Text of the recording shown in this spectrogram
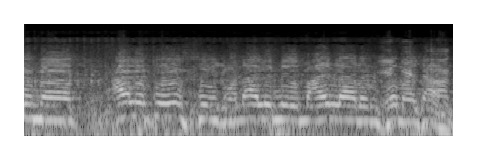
Dänemark, alle durstig und alle nehmen Einladungen von euch an.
